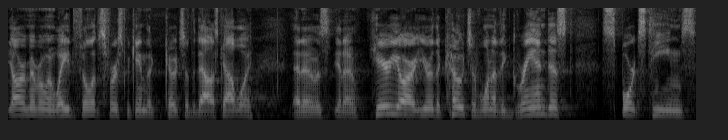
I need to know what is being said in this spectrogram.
y'all remember when Wade Phillips first became the coach of the Dallas Cowboy? And it was, you know, here you are, you're the coach of one of the grandest sports teams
